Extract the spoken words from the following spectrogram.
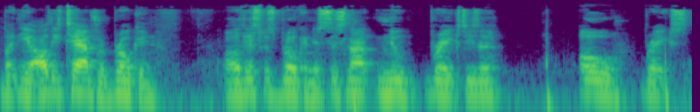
But yeah, all these tabs were broken. All this was broken. This is not new brakes. These are old brakes.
